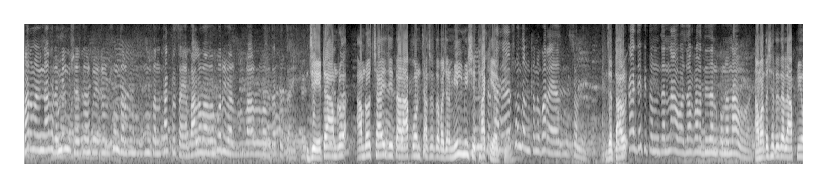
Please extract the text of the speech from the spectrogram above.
মারামারি না করে মিলমিশে সুন্দর মতন থাকতে চাই ভালোভাবে পরিবার ভালোভাবে থাকতে চাই। যে এটা আমরা আমরাও চাই যে তার আপন চাচত ভাই যেন মিলমিশে থাকে আর কি। হ্যাঁ, সুন্দর মতন করে চলে। যে তার কাজে কি না হয় যেন কোনো না হয়। আমাদের সাথে তাহলে আপনিও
